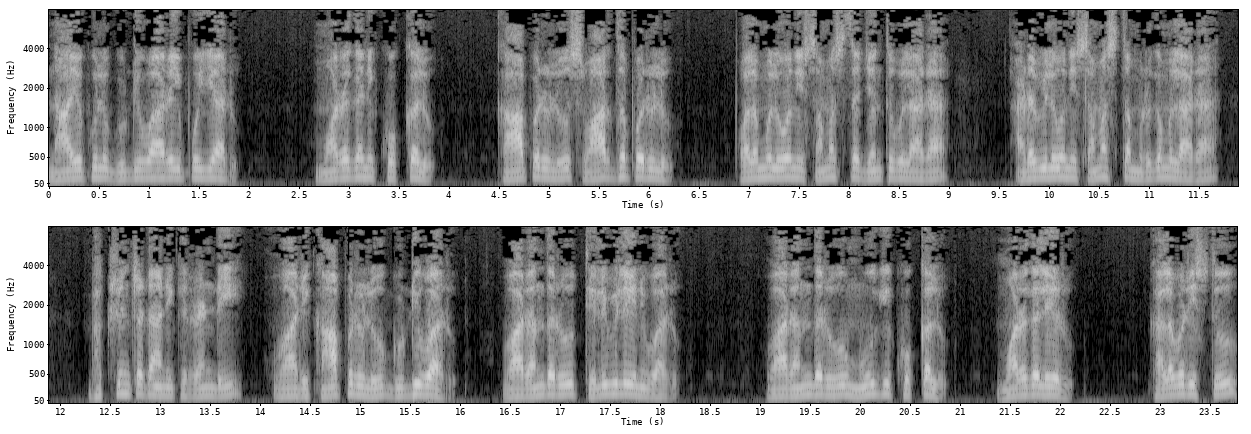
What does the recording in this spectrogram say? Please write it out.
నాయకులు గుడ్డివారైపోయారు. మొరగని కుక్కలు కాపరులు స్వార్థపరులు పొలములోని సమస్త జంతువులారా అడవిలోని సమస్త మృగములారా భక్షించడానికి రండి. వారి కాపరులు గుడ్డివారు. వారందరూ తెలివిలేనివారు. వారందరూ మూగి కుక్కలు మొరగలేరు. కలవరిస్తూ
